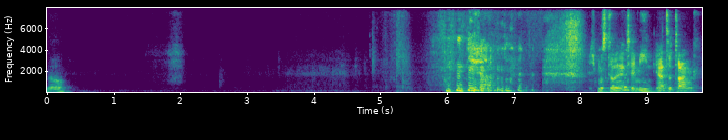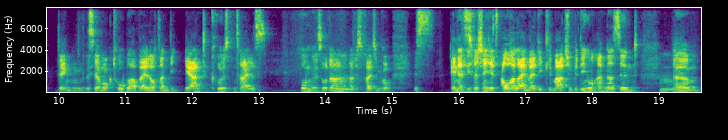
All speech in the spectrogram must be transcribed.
ja. ja. Ich muss gerade an den Termin Erntedank denken. Ist ja im Oktober, weil doch dann die Ernte größtenteils rum ist, oder? Mhm. Habe ich es falsch im Kopf? Es ändert sich wahrscheinlich jetzt auch allein, weil die klimatischen Bedingungen anders sind. Mhm. Ähm,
